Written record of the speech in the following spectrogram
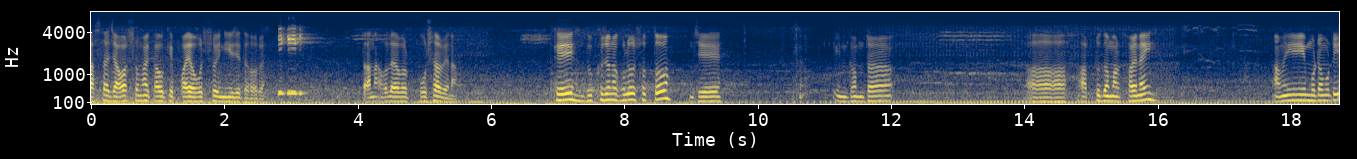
রাস্তায় যাওয়ার সময় কাউকে পাই অবশ্যই নিয়ে যেতে হবে। তা না হলে আবার পোষাবে না। ওকে, দুঃখজনক হলেও সত্য যে ইনকামটা আপ টু দ্য মার্ক হয় নাই। আমি মোটামুটি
